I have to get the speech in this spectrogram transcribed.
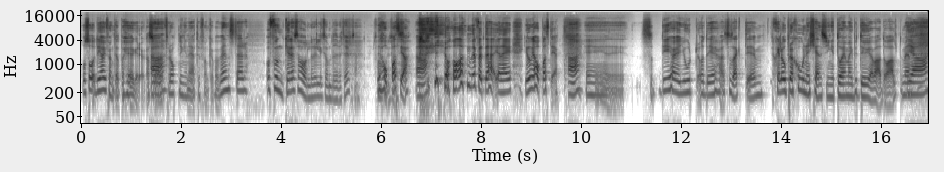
Och så, det har ju funkat på höger öga så Ja. förhoppningen är att det funkar på vänster. Och funkar det så håller det liksom livet ut sen? Det hoppas jag. Ja. ja, nej, för det här, nej, jo jag hoppas det. Eh, så det har jag gjort och det har som sagt, eh, själva operationen känns ju inget, då är man ju bedövad och allt. Men, ja.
